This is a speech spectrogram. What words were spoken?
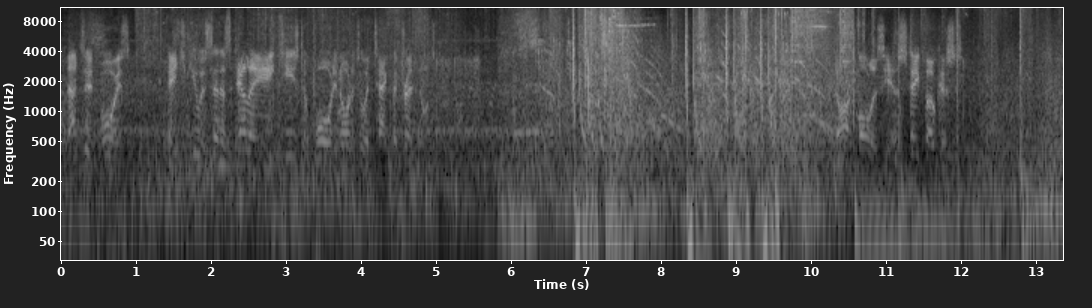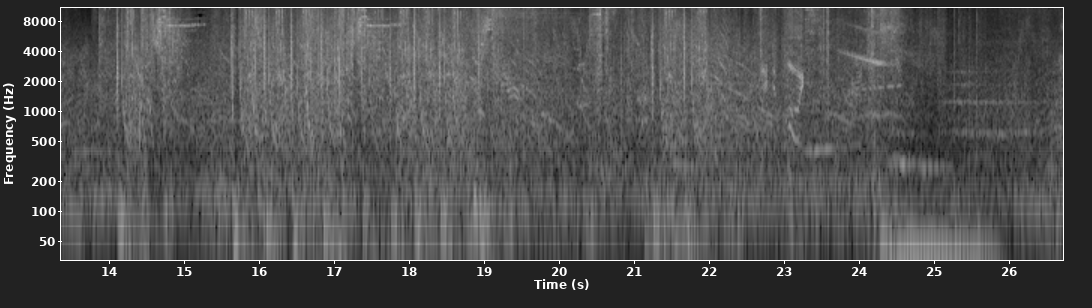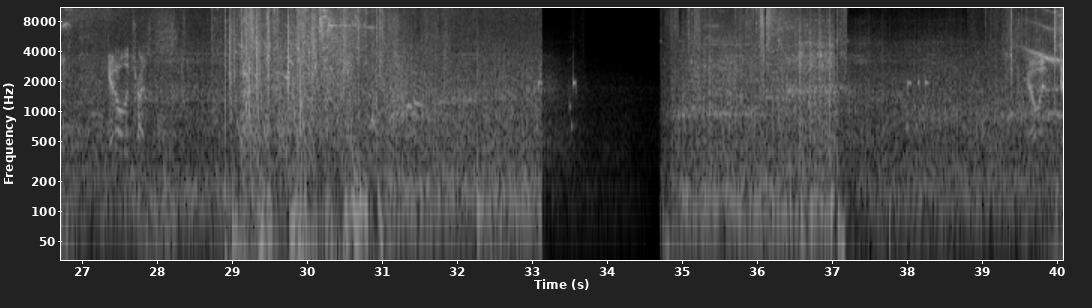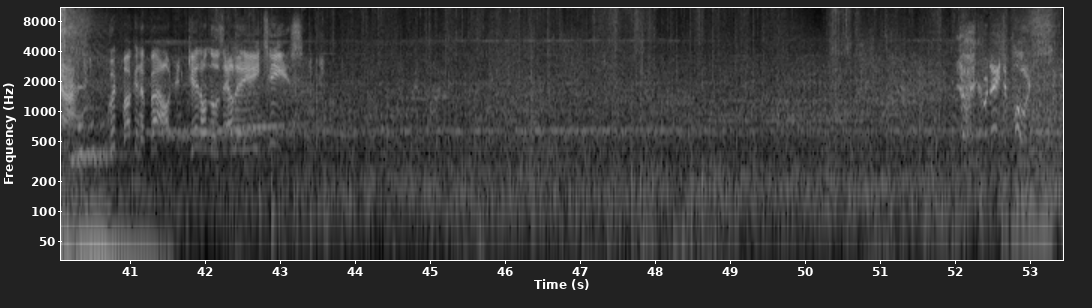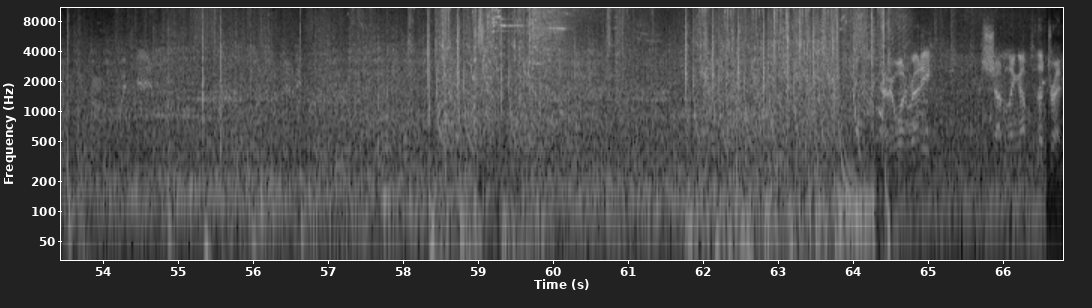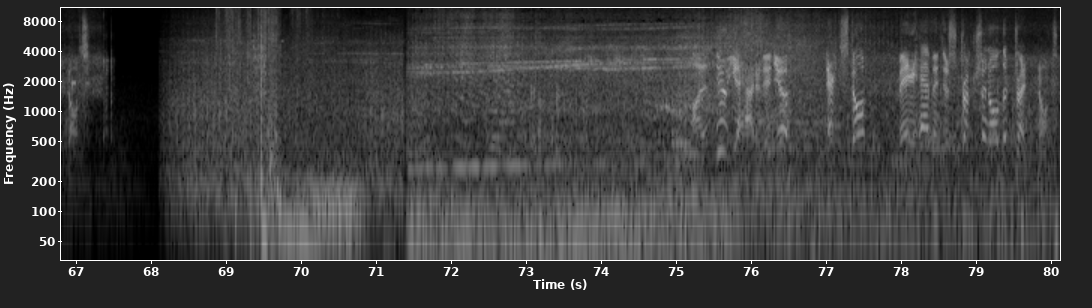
That's it, boys. HQ has sent us LAATs to board in order to attack the Dreadnought. Darth Maul is here. Stay focused. Get deployed! Get on the transport. Go and die. Quit mucking about and get on those LAATs. Grenade deployed! Everyone ready? Shuttling up to the Dreadnought. I knew Next stop, mayhem and destruction on the Dreadnought.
